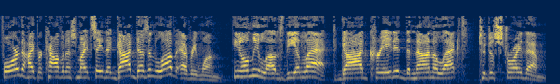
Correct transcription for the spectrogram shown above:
For the hyper Calvinist might say that God doesn't love everyone. He only loves the elect. God created the non elect to destroy them.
